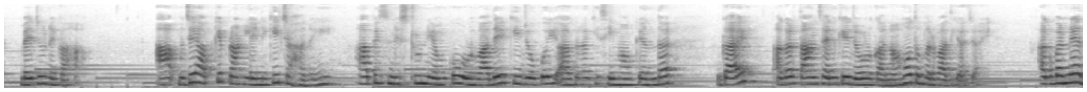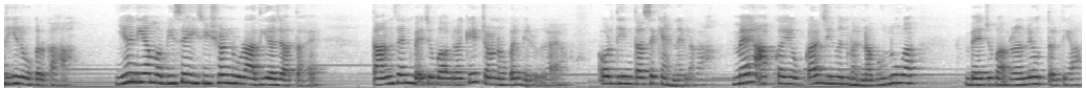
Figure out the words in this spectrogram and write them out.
बैजू ने कहा, आप, मुझे आपके प्राण लेने की चाह नहीं। आप इस निष्ठुर नियम को उड़वा दें कि जो कोई आगरा की सीमाओं के अंदर गाय अगर तानसेन के जोड़ का ना हो तो मरवा दिया जाए। अकबर ने अधीर होकर कहा, यह नियम अभी से इसी क्षण उड़ा दिया जाता है। तानसेन बैजू बाबरा के चरणों पर गिर गया और दीनता से कहने लगा, मैं आपका यह उपकार जीवन भर न भूलूँगा। बैजू बाबरा ने उत्तर दिया,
